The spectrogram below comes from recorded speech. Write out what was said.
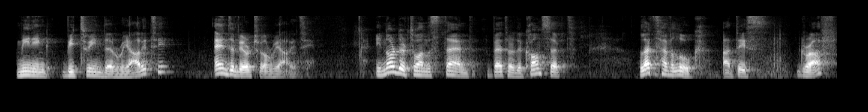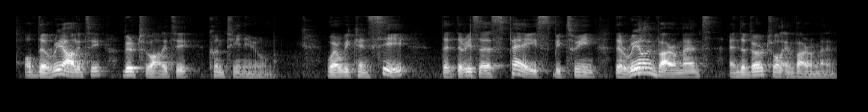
meaning between the reality and the virtual reality. In order to understand better the concept, let's have a look at this graph of the reality-virtuality continuum where we can see that there is a space between the real environment and the virtual environment.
